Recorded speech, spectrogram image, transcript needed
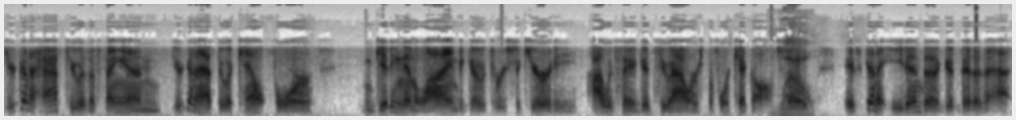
you're going to have to, as a fan, you're going to have to account for getting in line to go through security, I would say a good two hours before kickoff. Wow. So it's going to eat into a good bit of that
